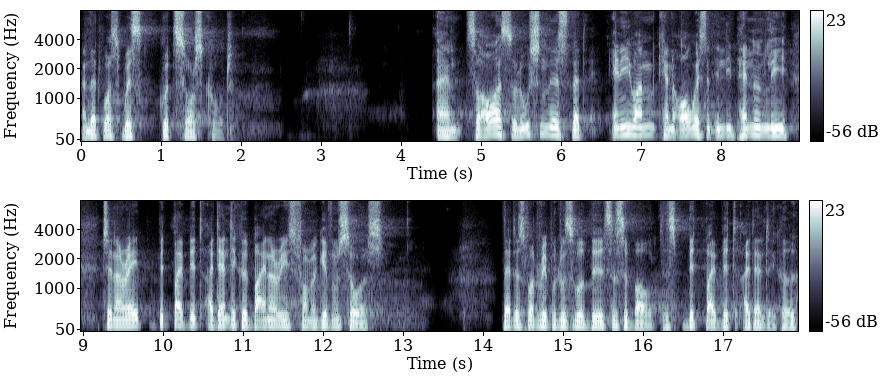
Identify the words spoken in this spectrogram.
And that was with good source code. And so our solution is that anyone can always and independently generate bit by bit identical binaries from a given source. That is what reproducible builds is about, this bit by bit identical.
